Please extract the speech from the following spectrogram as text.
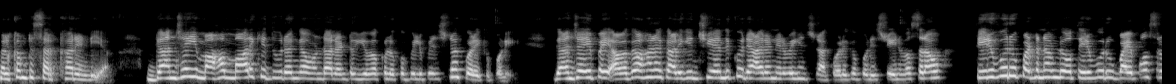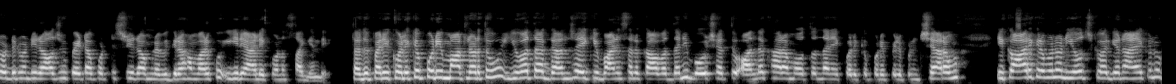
వెల్కమ్ టు సర్కార్ ఇండియా. గంజాయి మహమ్మారికి దూరంగా ఉండాలంటూ యువకులకు పిలుపునిచ్చిన కొలికపొడి గంజాయిపై అవగాహన కలిగించేందుకు ర్యాలీ నిర్వహించిన కొలికపొడి శ్రీనివాసరావు తిరువూరు పట్టణంలో తిరువూరు బైపాస్ రోడ్డు నుండి రాజుపేట పొట్టి శ్రీరాముల విగ్రహం వరకు ఈ ర్యాలీ కొనసాగింది. తదుపరి కొలికపొడి మాట్లాడుతూ యువత గంజాయికి బానిసలు కావద్దని భవిష్యత్తు అంధకారం అవుతుందని కొలికపొడి పిలుపునిచ్చారు. ఈ కార్యక్రమంలో నియోజకవర్గ నాయకులు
